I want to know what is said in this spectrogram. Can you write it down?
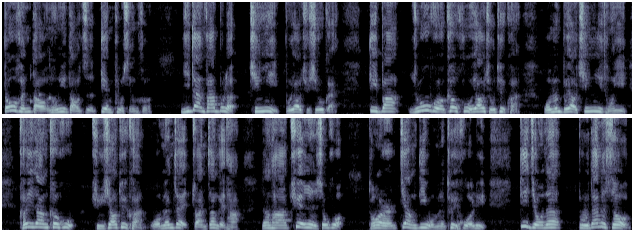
都很导容易导致店铺审核。一旦发布了，轻易不要去修改。第八，如果客户要求退款，我们不要轻易同意，可以让客户取消退款，我们再转账给他，让他确认收货。从而降低我们的退货率。第九呢，补单的时候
